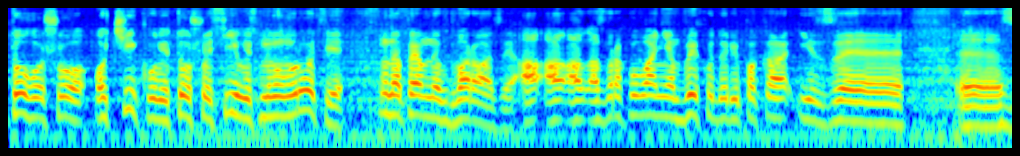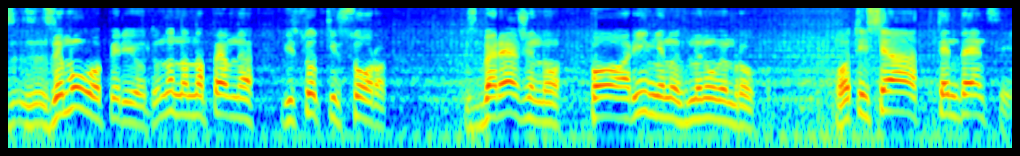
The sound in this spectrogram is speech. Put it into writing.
того, що очікували, то, що сіяли в минулому році, ну напевно в два рази. А, а, а з врахуванням виходу ріпака із е, е, зимового періоду, ну напевно відсотків 40 збережено порівняно з минулим роком. От і вся тенденція.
